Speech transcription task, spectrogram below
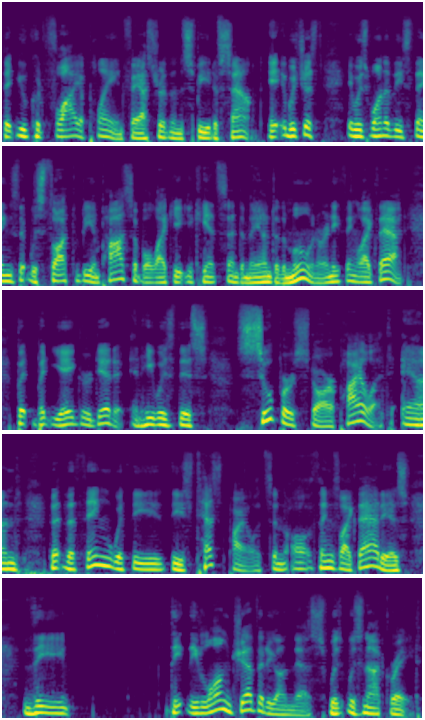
that you could fly a plane faster than the speed of sound. It, it, was just, it was one of these things that was thought to be impossible, like you, you can't send a man to the moon or anything like that. But, but Yeager did it, and he was this superstar pilot. And the, the thing with the, these test pilots and all things like that is the, the, the longevity on this was, was not great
